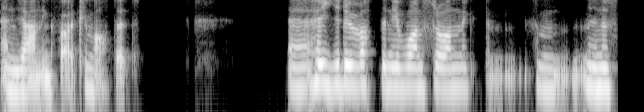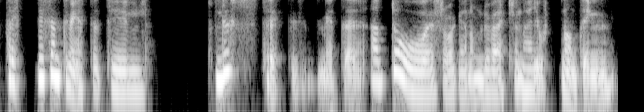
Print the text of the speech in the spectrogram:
en gärning för klimatet. Eh, höjer du vattennivån från liksom, minus 30 centimeter till plus 30 centimeter, ja, då är frågan om du verkligen har gjort någonting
